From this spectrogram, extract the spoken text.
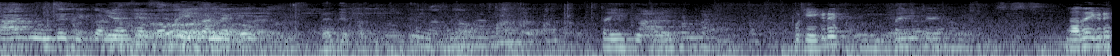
हा इकडनं घेऊ. ओके इकडे. दादा इकडे.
